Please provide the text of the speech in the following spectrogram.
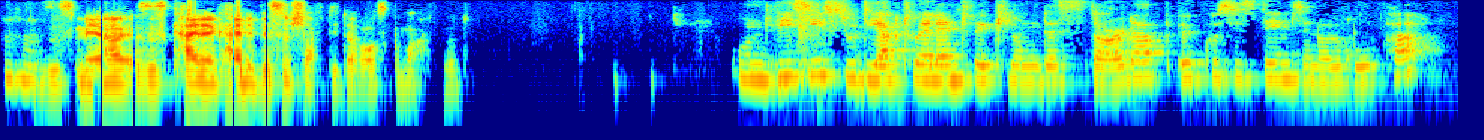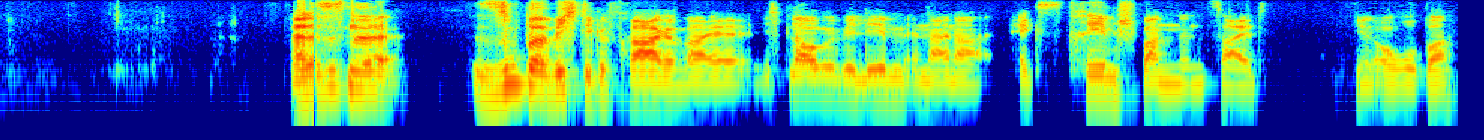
Mhm. Es ist mehr, es ist keine, keine Wissenschaft, die daraus gemacht wird. Und wie siehst du die aktuelle Entwicklung des Startup-Ökosystems in Europa? Ja, das ist eine super wichtige Frage, weil ich glaube, wir leben in einer extrem spannenden Zeit hier in Europa.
